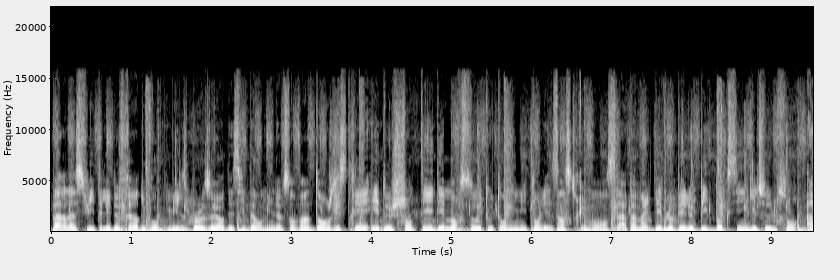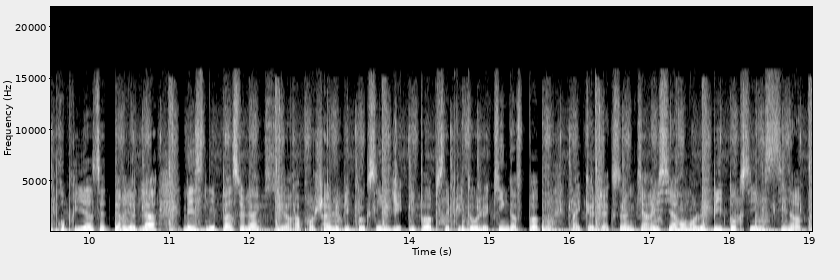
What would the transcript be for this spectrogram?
Par la suite, les deux frères du groupe Mills Brothers décident en 1920 d'enregistrer et de chanter des morceaux tout en imitant les instruments. Ça a pas mal développé le beatboxing, ils se le sont appropriés à cette période-là, mais ce n'est pas cela qui rapprocha le beatboxing du hip-hop, c'est plutôt le King of Pop, Michael Jackson, qui a réussi à rendre le beatboxing si noble.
